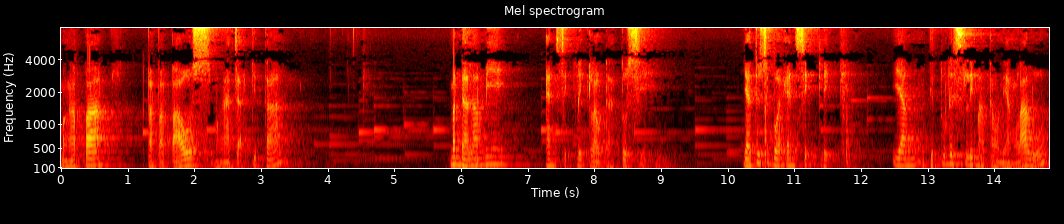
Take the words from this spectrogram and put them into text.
mengapa Bapak Paus mengajak kita mendalami ensiklik Laudato Si yaitu sebuah ensiklik yang ditulis lima tahun yang lalu,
